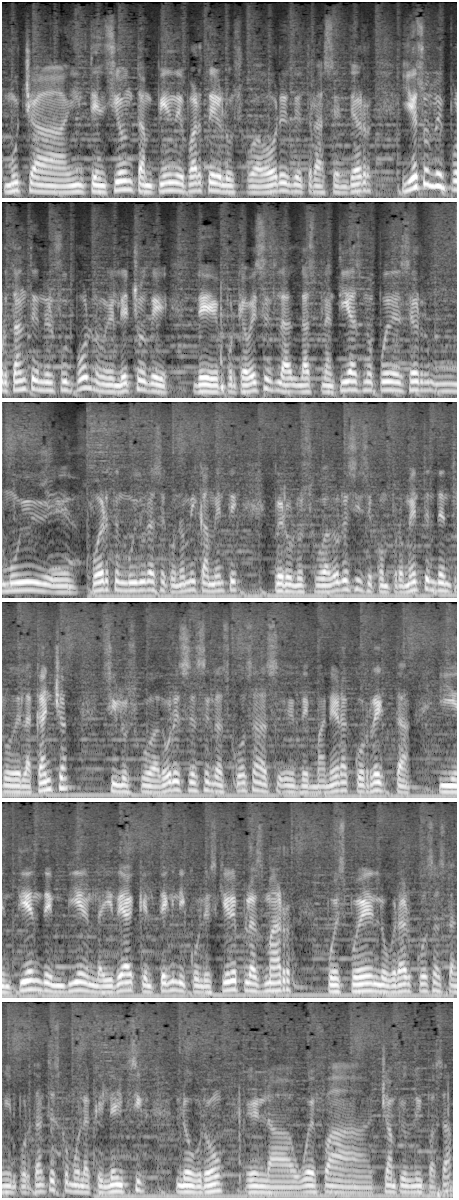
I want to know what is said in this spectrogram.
mucha intención también de parte de los jugadores de trascender, y eso es lo importante en el fútbol, ¿no? El hecho de, de porque a veces las plantillas no pueden ser muy fuertes, muy duras económicamente, pero los jugadores si se comprometen dentro de la cancha, si los jugadores hacen las cosas manera correcta y entienden bien la idea que el técnico les quiere plasmar, pues pueden lograr cosas tan importantes como la que Leipzig logró en la UEFA Champions League pasada.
